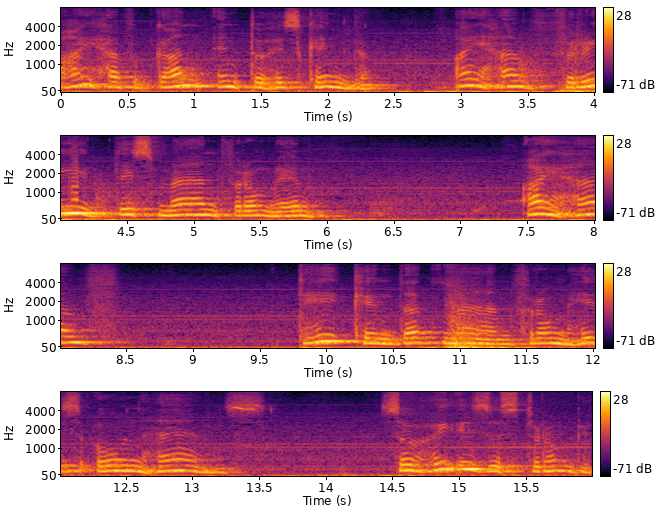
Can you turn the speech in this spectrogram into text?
I have gone into his kingdom. I have freed this man from him. I have taken that man from his own hands. So he is stronger.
